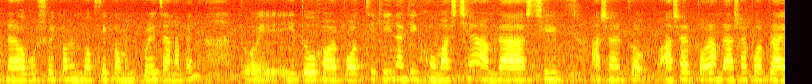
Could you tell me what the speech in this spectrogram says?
আপনারা অবশ্যই কমেন্ট বক্সে কমেন্ট করে জানাবেন। তো এ তো হওয়ার পর থেকেই নাকি ঘুম আসছে। আমরা আসছি, আসার আসার পর, আমরা আসার পর প্রায়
